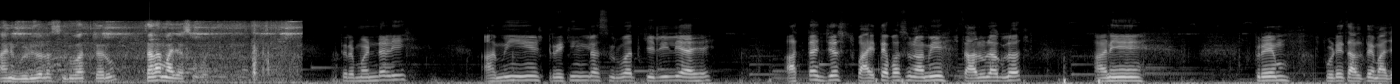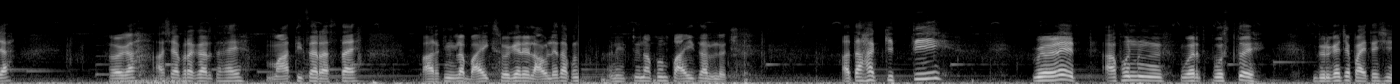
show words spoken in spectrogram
आणि व्हिडिओला सुरुवात करू. चला माझ्यासोबत. तर मंडळी आम्ही ट्रेकिंगला सुरुवात केलेली आहे. आत्ता जस्ट पायथ्यापासून आम्ही चालू लागलो आणि प्रेम पुढे चालतोय माझ्या. बघा अशा प्रकारचा आहे मातीचा रस्ता आहे. पार्किंगला बाईक्स वगैरे लावलेत आपण आणि इथून आपण पायी चाललोत. आता हा किती वेळेत आपण वर पोचतोय दुर्गाच्या पायथ्याशी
